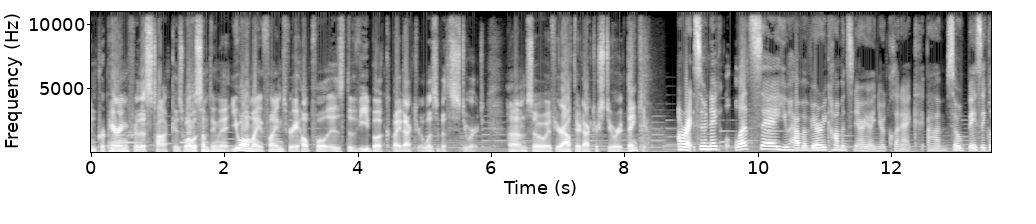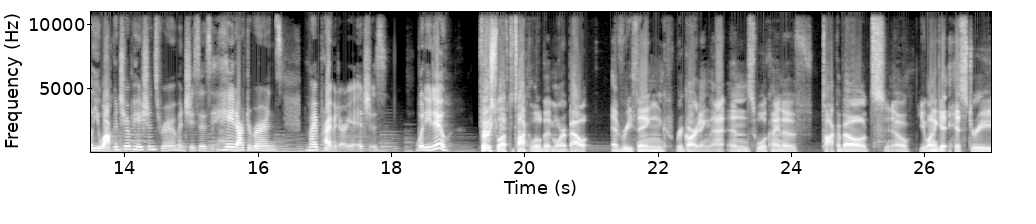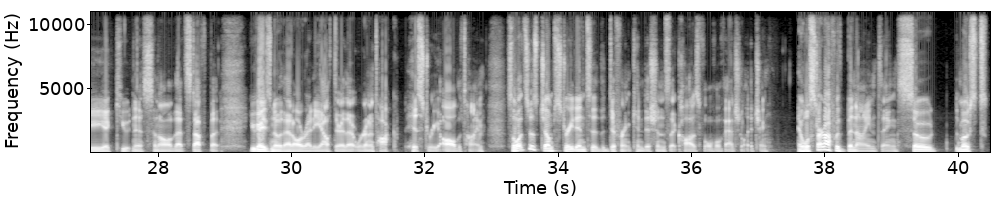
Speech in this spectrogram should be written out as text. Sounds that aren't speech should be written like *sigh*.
in preparing for this talk, as well as something that you all might find very helpful, is the V book by Dr. Elizabeth Stewart. Um, so if you're out there, Dr. Stewart, thank you. All right, so Nick, let's say you have a very common scenario in your clinic. Um, so basically, you walk into your patient's room and she says, Hey, Dr. Burns, my private area itches. What do you do? First, we'll have to talk a little bit more about everything regarding that, and we'll kind of talk about, you know, you want to get history, acuteness, and all of that stuff, but you guys know that already out there that we're going to talk history all the time. So let's just jump straight into the different conditions that cause vulvovaginal itching. And we'll start off with benign things. So the most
